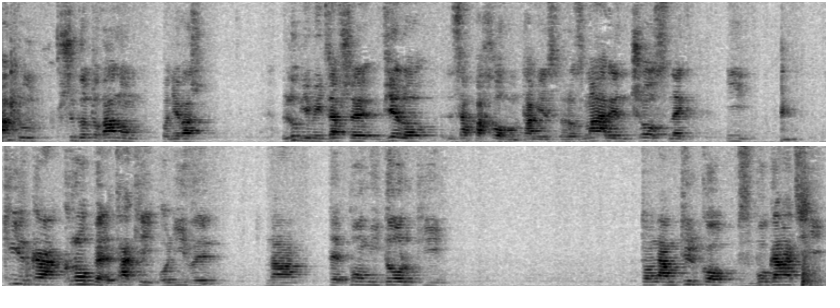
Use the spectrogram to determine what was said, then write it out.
Mam tu przygotowaną, ponieważ lubię mieć zawsze wielozapachową. Tam jest rozmaryn, czosnek i kilka kropel takiej oliwy na te pomidorki. To nam tylko wzbogaci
